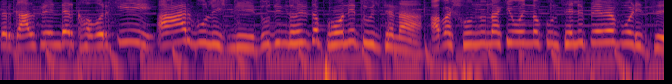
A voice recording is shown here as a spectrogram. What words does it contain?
তোর গার্লফ্রেন্ডের খবর কি? আর বলিসনি দুদিন ধরে তো ফোনই তুলছে না। আবার শুনু নাকি অন্য কোন ছেলে প্রেমে পড়েছে।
